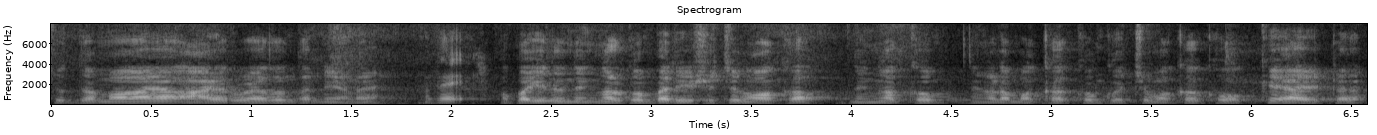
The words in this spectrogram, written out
ശുദ്ധമായ ആയുർവേദം തന്നെയാണ്. അതെ. അപ്പോൾ ഇത് നിങ്ങൾക്കും പരീക്ഷിച്ച് നോക്കാം. നിങ്ങൾക്കും നിങ്ങളുടെ മക്കൾക്കും കൊച്ചുമക്കൾക്കും ഒക്കെ ആയിട്ട്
